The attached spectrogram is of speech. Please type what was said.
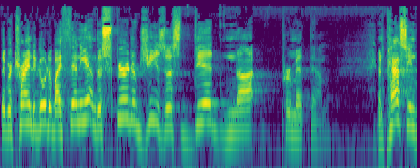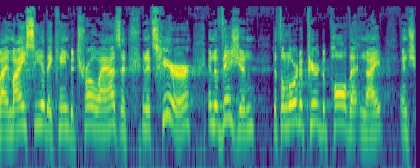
they were trying to go to Bithynia, and the Spirit of Jesus did not permit them. And passing by Mysia, they came to Troas, and, and it's here in a vision that the Lord appeared to Paul that night and sh-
